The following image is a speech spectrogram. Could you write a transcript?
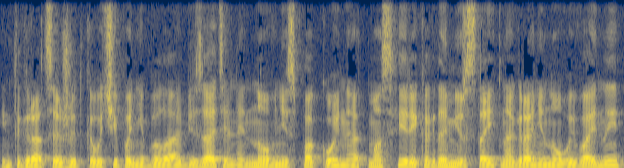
Интеграция жидкого чипа не была обязательной, но в неспокойной атмосфере, когда мир стоит на грани новой войны,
